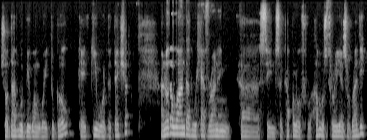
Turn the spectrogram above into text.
So that would be one way to go, okay, keyword detection. Another one that we have running uh, since a couple of, almost three years already,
